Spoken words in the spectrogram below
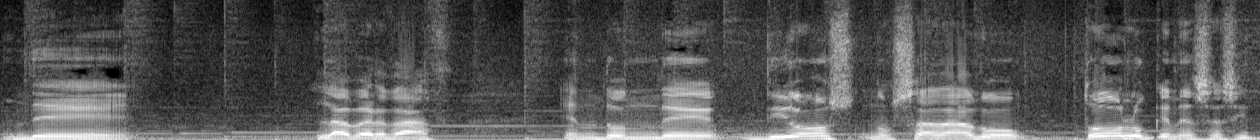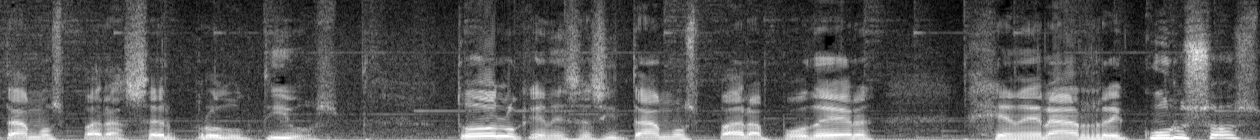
de la verdad en donde Dios nos ha dado todo lo que necesitamos para ser productivos, todo lo que necesitamos para poder generar recursos.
